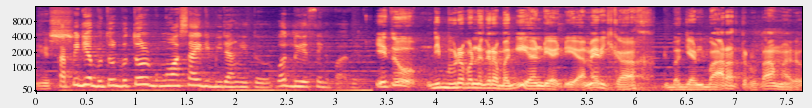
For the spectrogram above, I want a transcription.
yes. tapi dia betul-betul menguasai di bidang itu. What do you think about it? Itu di beberapa negara bagian di, di Amerika, di bagian barat terutama itu.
